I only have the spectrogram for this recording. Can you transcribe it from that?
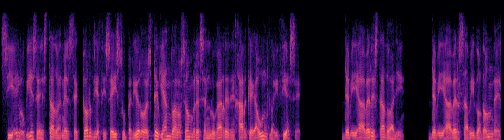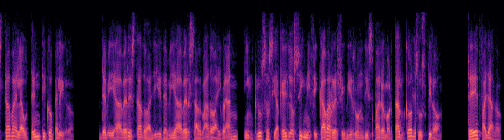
Si él hubiese estado en el sector 16 superior o esté guiando a los hombres en lugar de dejar que Gaunt lo hiciese. Debía haber estado allí. Debía haber sabido dónde estaba el auténtico peligro. Debía haber estado allí y debía haber salvado a Ibram, incluso si aquello significaba recibir un disparo mortal. Coy suspiró. Te he fallado.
